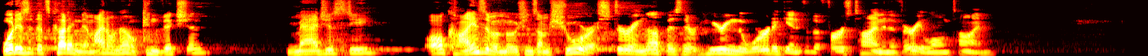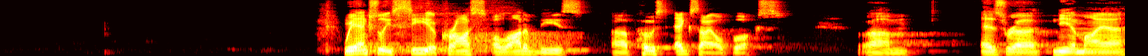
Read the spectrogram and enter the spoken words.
What is it that's cutting them? I don't know. Conviction, majesty, all kinds of emotions, I'm sure, are stirring up as they're hearing the Word again for the first time in a very long time. We actually see across a lot of these uh, post exile books um, Ezra, Nehemiah,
